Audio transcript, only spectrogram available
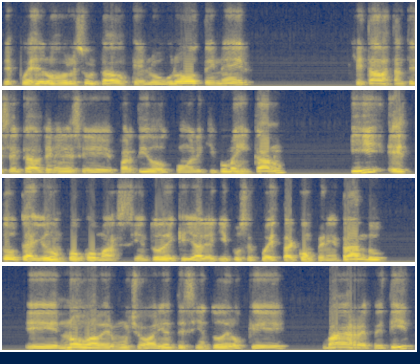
después de los dos resultados que logró tener, que estaba bastante cerca de tener ese partido con el equipo mexicano, y esto te ayuda un poco más. Siento de que ya el equipo se puede estar compenetrando, eh, no va a haber mucha variante, siento de los que van a repetir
